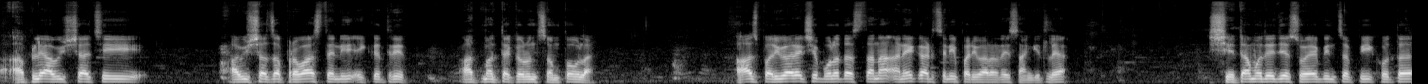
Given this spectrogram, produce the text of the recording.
आपल्या आयुष्याची आयुष्याचा प्रवास त्यांनी एकत्रित आत्महत्या करून संपवला. आज परिवाराशी बोलत असताना अनेक अडचणी परिवाराने सांगितल्या. शेतामध्ये जे सोयाबीनचं पीक होतं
